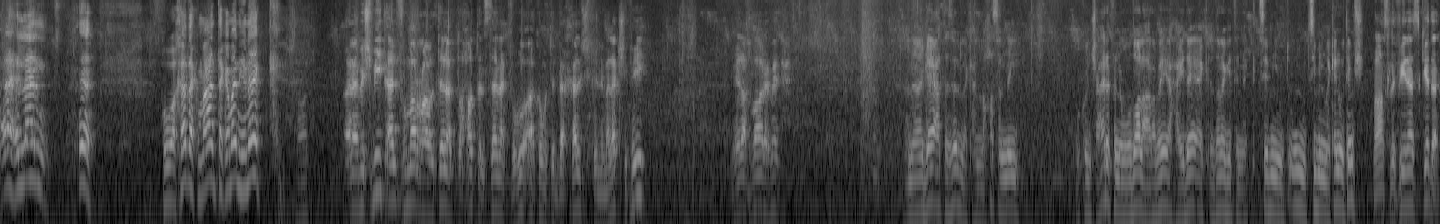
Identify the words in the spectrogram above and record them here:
أهلا. هو خدك معاه انت كمان هناك؟ أنا مش مئة ألف مرة قلت لك تحط لسانك في بقك وما تتدخلش في اللي مالكش فيه. إيه الأخبار يا مدحت؟ أنا جاي أعتذر لك عن اللي حصل مني. ما كنتش عارف إن موضوع العربية هيضايقك لدرجة إنك تسيبني وتقوم وتسيب المكان وتمشي. ما أصل في ناس كده.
